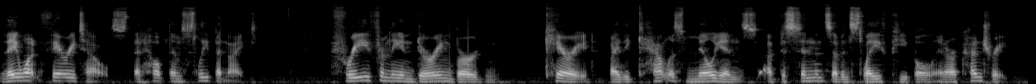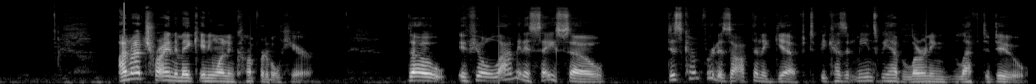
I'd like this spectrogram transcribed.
They want fairy tales that help them sleep at night, free from the enduring burden carried by the countless millions of descendants of enslaved people in our country. I'm not trying to make anyone uncomfortable here, though, if you'll allow me to say so, discomfort is often a gift because it means we have learning left to do.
